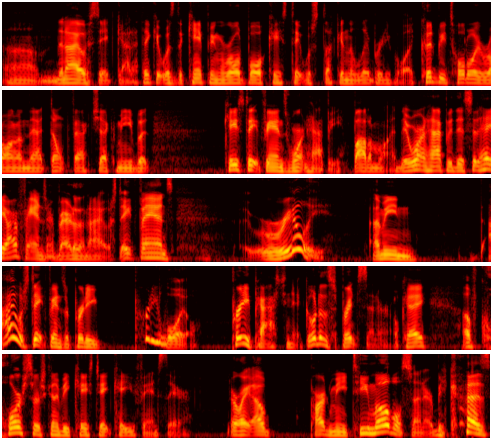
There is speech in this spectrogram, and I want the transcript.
um, than Iowa State got. I think it was the Camping World Bowl. K State was stuck in the Liberty Bowl. I could be totally wrong on that. Don't fact check me, but K State fans weren't happy. Bottom line, they weren't happy. They said, "Hey, our fans are better than Iowa State fans." Really? I mean, Iowa State fans are pretty pretty loyal, pretty passionate. Go to the Sprint Center, okay? Of course, there's going to be K State KU fans there. All right, oh, pardon me, T-Mobile Center, because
